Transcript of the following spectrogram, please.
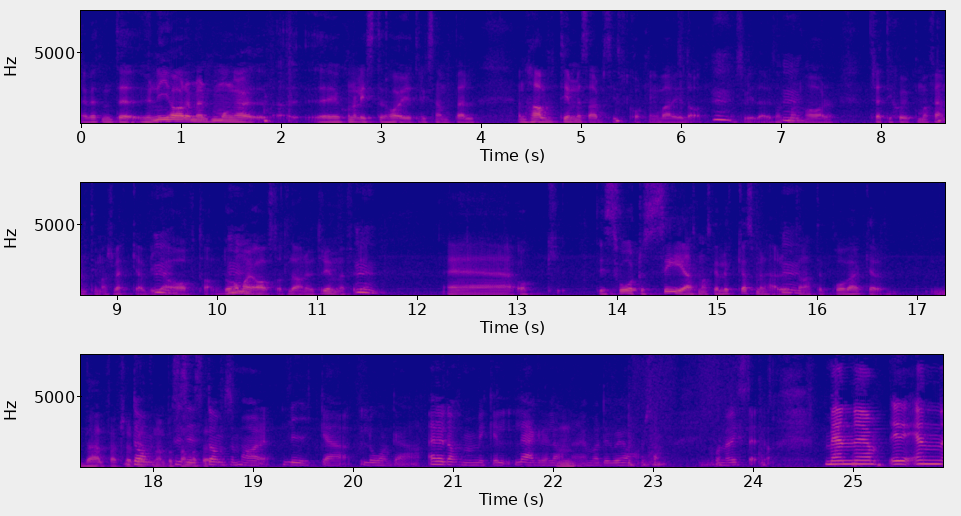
Jag vet inte hur ni har det men många eh, journalister har ju till exempel en halvtimmes arbetstidsförkortning varje dag och så vidare. Så att Mm. man har 37,5 timmars vecka via Mm. avtal. Då har Mm. man ju avstått löneutrymme för det. Mm. Eh, och det är svårt att se att man ska lyckas med det här Mm. utan att det påverkar välfärdsarbetarna De, på samma precis, sätt. de som har lika låga, eller de som har mycket lägre löner Mm. än vad du och jag har som journalister. Då. Men eh, en,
